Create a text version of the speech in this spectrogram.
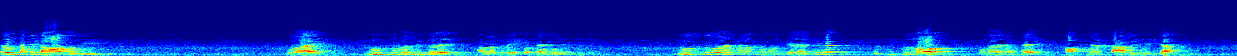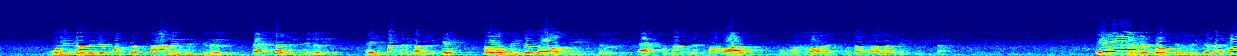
এবং তাকে দাওয়াতও দিয়েছে। পুরায় ইউসুফের ভিতরে আল্লাহ তালা এই কথাই বলেছিলেন ইউসুফ আলাইসালাম যখন জেলে ছিলেন, তো কিছু লোক ওনার কাছে স্বপ্নের তাবিল নিতে আসছে উনি তাদেরকে স্বপ্নের তাবিল দিচ্ছিলেন ব্যাখ্যা দিচ্ছিলেন সেই সাথে তাদেরকে তৌফিকে দেওয়া দিয়েছিলেন। এক খোদাতে সব হয় তোমরা তো অনেক খোদা মানো এটা ঠিক না। ওই আয়াতের তফসিল নিচে দেখো,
